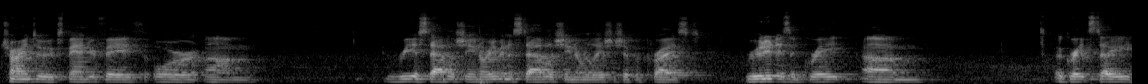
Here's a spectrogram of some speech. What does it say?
trying to expand your faith or um, reestablishing or even establishing a relationship with Christ, Rooted is a great um, a great study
